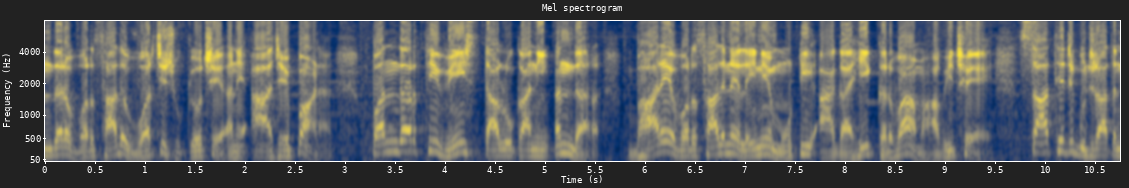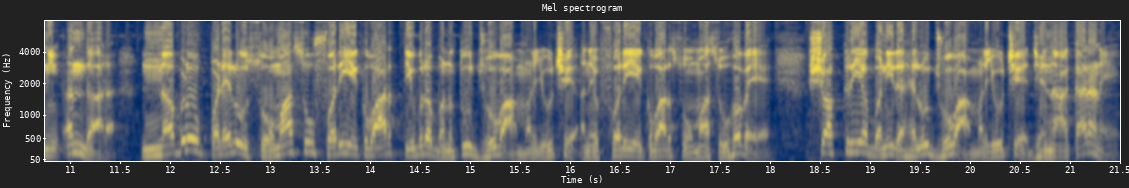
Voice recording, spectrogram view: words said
અંદર વરસાદ વરસી ચૂક્યો છે અને આજે પણ પંદરથી વીસ તાલુકાની અંદર ભારે વરસાદને લઈને મોટી આગાહી કરવામાં આવી છે. સાથે જ ગુજરાતની અંદર નબળું પડેલું ચોમાસું ફરી એકવાર તીવ્ર બનતું જોવા મળ્યું છે અને ફરી એકવાર ચોમાસું હવે સક્રિય બની રહેલું જોવા મળ્યું છે, જેના કારણે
